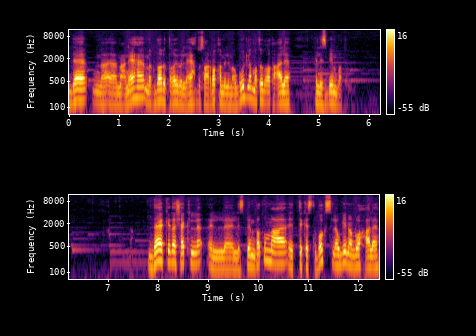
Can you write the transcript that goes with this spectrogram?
ده معناها مقدار التغير اللي هيحدث على الرقم اللي موجود لما تضغط على ال spin button ده كده شكل ال spin button مع ال text box. لو جينا نروح على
